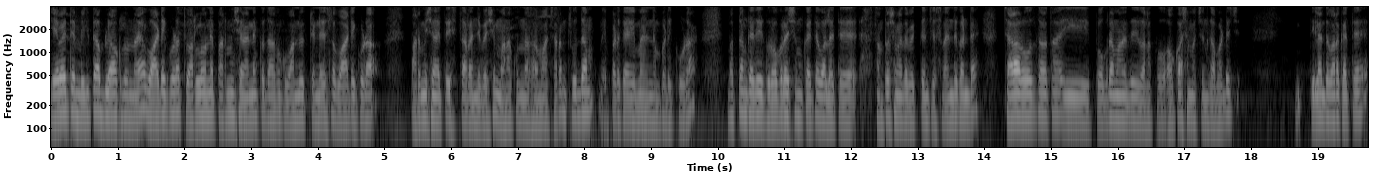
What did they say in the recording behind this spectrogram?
ఏవైతే మిగతా బ్లాక్లు ఉన్నాయో వాటికి కూడా త్వరలోనే పర్మిషన్ అనేది దాదాపు వన్ వీక్ టెన్ డేస్లో వాటికి కూడా పర్మిషన్ అయితే ఇస్తారని చెప్పేసి మనకున్న సమాచారం. చూద్దాం ఎప్పటికై ఏమైనప్పటికీ కూడా. మొత్తానికి అయితే గృహప్రవేశంకి అయితే వాళ్ళైతే సంతోషం అయితే వ్యక్తం చేస్తున్నారు. ఎందుకంటే చాలా రోజుల తర్వాత ఈ ప్రోగ్రామ్ అనేది వాళ్ళకు అవకాశం వచ్చింది కాబట్టి వీళ్ళంత వరకు అయితే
